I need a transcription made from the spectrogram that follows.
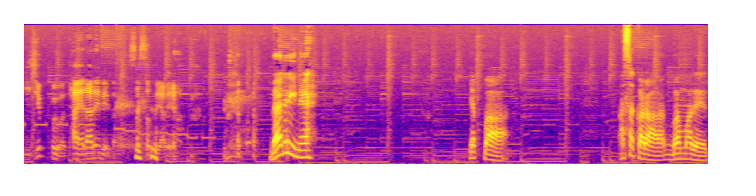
20分は耐えられねえだろ。さっさとやれよ。だるいね。やっぱ、朝から晩まで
